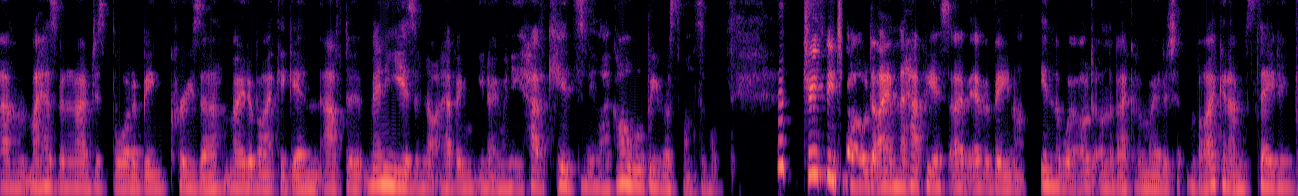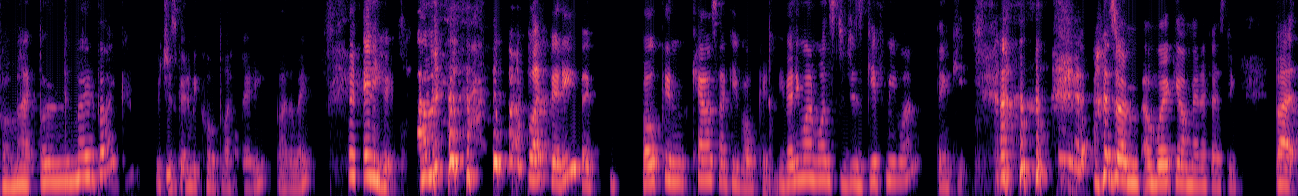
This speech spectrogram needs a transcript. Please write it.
um, my husband and I have just bought a big cruiser motorbike again after many years of not having, you know, when you have kids and you're like, oh, we'll be responsible. Truth be told, I am the happiest I've ever been in the world on the back of a motorbike, and I'm saving for my own motorbike, which is going to be called Black Betty, by the way. Anywho, um, Black Betty, the Vulcan, Kawasaki Vulcan. If anyone wants to just give me one, thank you. so I'm, I'm working on manifesting, but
